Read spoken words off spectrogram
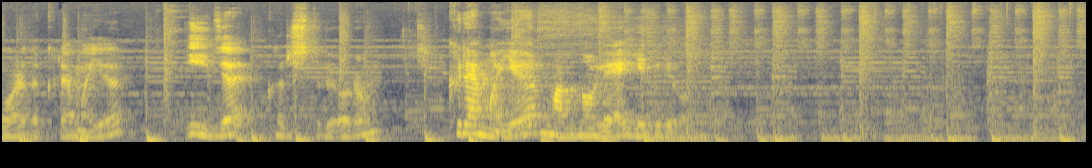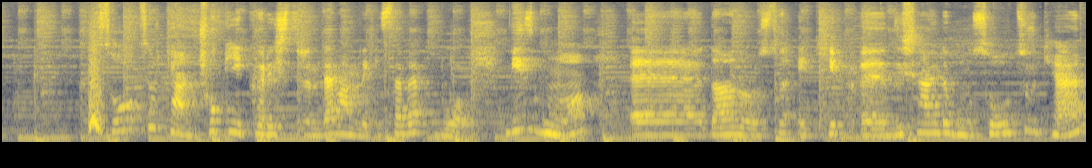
bu arada kremayı. İyice karıştırıyorum. Kremayı Magnolia'ya yediriyorum. Soğuturken çok iyi karıştırın dememdeki sebep bu. Biz bunu daha doğrusu ekip eee, dışarıda bunu soğuturken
